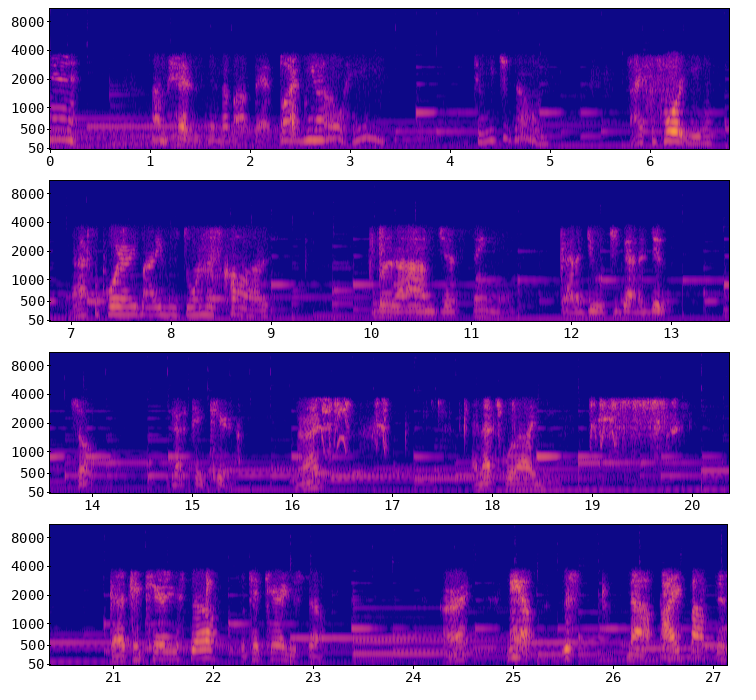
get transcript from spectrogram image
eh, I'm hesitant about that. But you know, hey, to each his own. I support you. I support everybody who's doing this cause. But I'm just saying, gotta do what you gotta do. So, gotta take care. Alright? And that's what I need. Gotta take care of yourself, so take care of yourself. Alright? Now, listen. Now, I found this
